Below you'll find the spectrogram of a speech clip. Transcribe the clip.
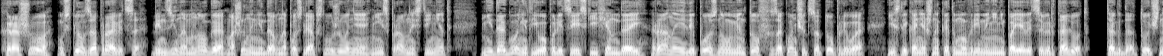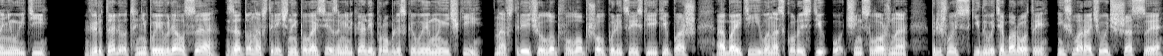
Хорошо, успел заправиться. Бензина много, машина недавно после обслуживания, неисправности нет. Не догонит его полицейский Хендай. Рано или поздно у ментов закончится топливо, если, конечно, к этому времени не появится вертолет. Тогда точно не уйти. Вертолет не появлялся, зато на встречной полосе замелькали проблесковые маячки. Навстречу лоб в лоб шел полицейский экипаж, обойти его на скорости очень сложно. Пришлось скидывать обороты и сворачивать с шоссе.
